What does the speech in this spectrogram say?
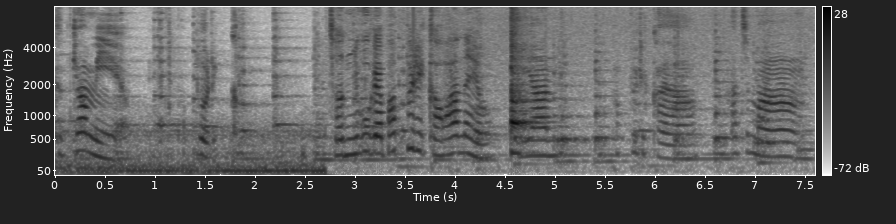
극혐이에요 파프리카. 전국의 파프리카 화내요. 미안 파프리카야. 하지만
